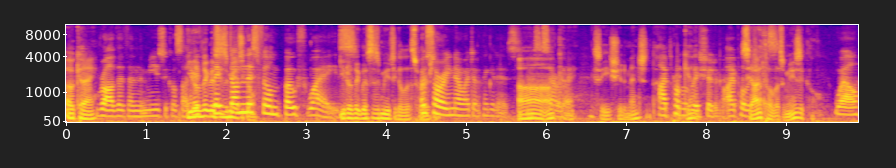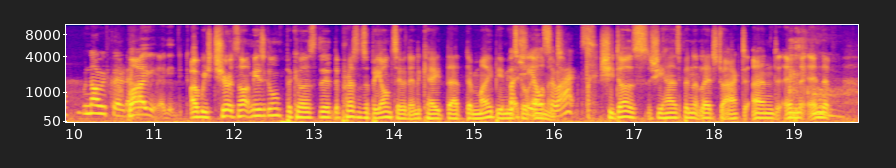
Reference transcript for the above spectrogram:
Okay. rather than the musical side. You don't they've think this they've done musical? this film both ways. You don't think this is a musical? This way? Oh, sorry, no, I don't think it is Ah, necessarily. okay. So you should have mentioned that. I probably should have. I apologize. See, I thought it was a musical. Well, now we've cleared it Well, up. I, are we sure it's not musical? Because the, the presence of Beyonce would indicate that there might be a musical but she element. also acts. She does. She has been alleged to act, and in in the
